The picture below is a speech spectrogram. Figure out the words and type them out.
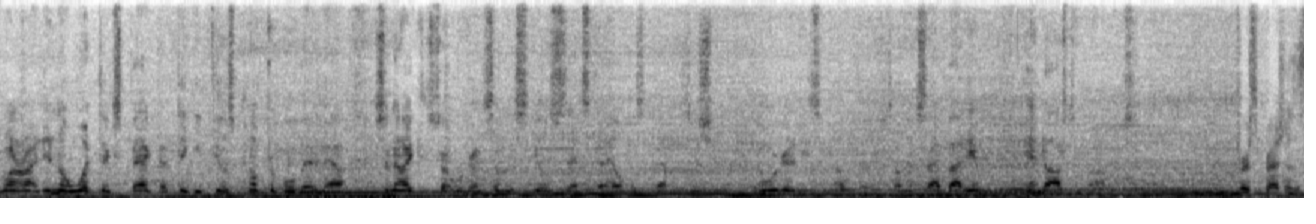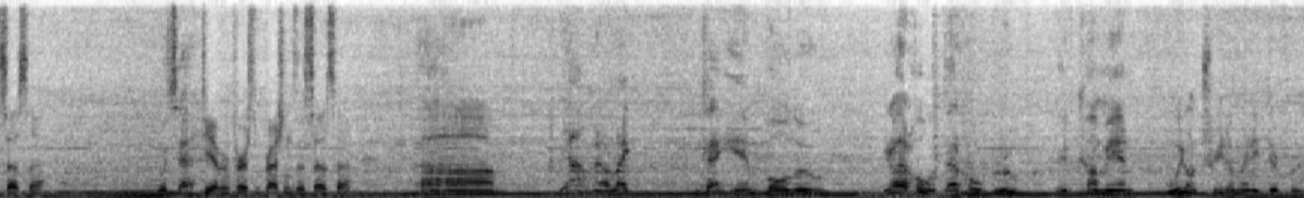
running around, didn't know what to expect. I think he feels comfortable there now. So now he can start working on some of the skill sets to help us at that position. And we're going to need some help there. So I'm excited about him and Austin Roberts. First impressions of Soso? What's that? Do you have any first impressions of Soso? Um, yeah, I mean, I like of him, Bolu, you know, that whole that whole group. They've come in. We don't treat them any different,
